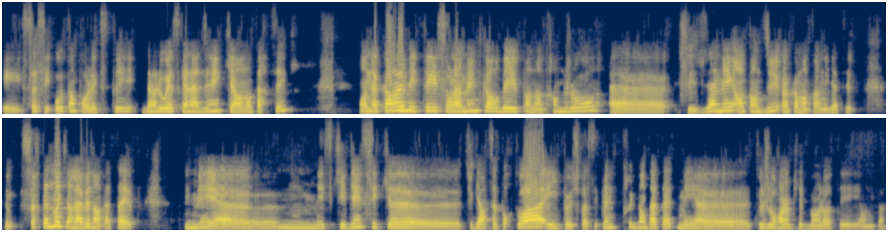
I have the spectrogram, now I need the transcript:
Et ça, c'est autant pour l'expé dans l'Ouest canadien qu'en Antarctique. On a quand même été sur la même cordée pendant 30 jours. Euh, j'ai jamais entendu un commentaire négatif. Donc, certainement qu'il y en avait dans ta tête. Mais, euh, mais ce qui est bien, c'est que euh, tu gardes ça pour toi et il peut se passer plein de trucs dans ta tête, mais euh, toujours un pied devant l'autre et on y va.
